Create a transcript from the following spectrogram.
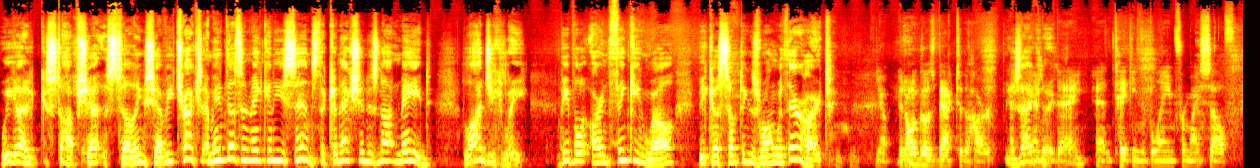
We got to stop sure. selling Chevy trucks. I mean, it doesn't make any sense. The connection is not made logically people aren't thinking well because something's wrong with their heart. Mm-hmm. Yeah, it all goes back to the heart at exactly. the end of the day and taking the blame for myself.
